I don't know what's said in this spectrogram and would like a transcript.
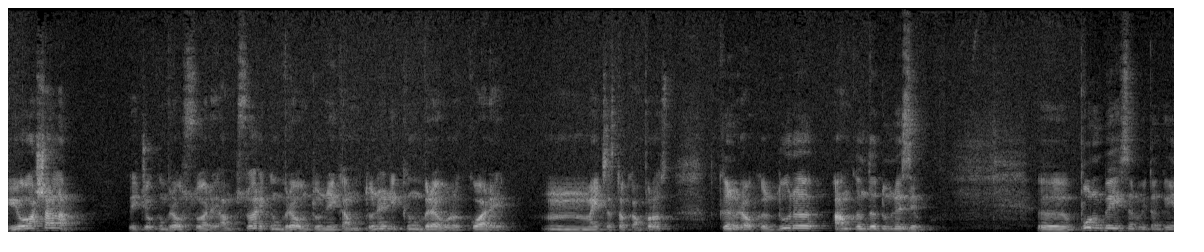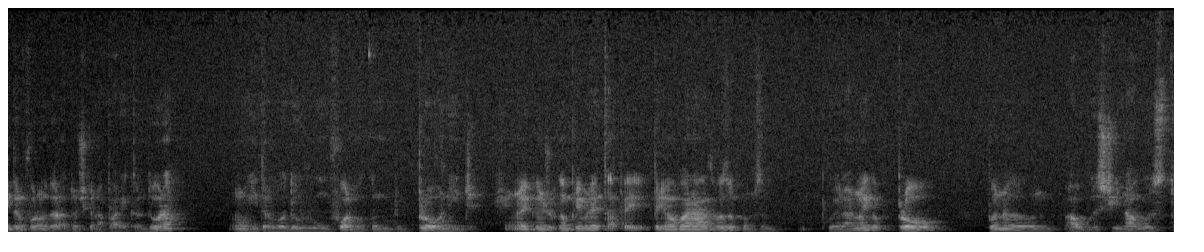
Eu așa l-am. Deci eu când vreau soare am soare, când vreau întuneric am întuneric, când vreau răcoare, mm, aici stau cam prost, când vreau căldură, am când dă Dumnezeu. Uh, porumbei să nu uităm că intră în formă doar atunci când apare căldura, nu intră vodul în formă când plouă ninge. Și noi când jucăm primele etape, primăvara ați văzut cum sunt pui la noi, că plouă până în august și în august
